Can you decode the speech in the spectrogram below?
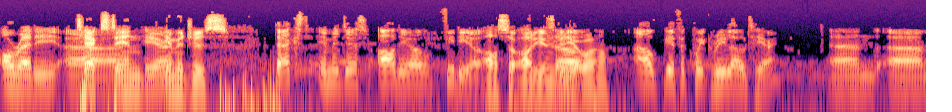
already. Uh, text and here. images. text, images, audio, video. Also, audio and So- video. Wow. I'll give a quick reload here. And um,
